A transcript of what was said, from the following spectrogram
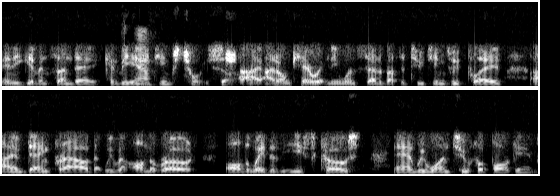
any given Sunday can be any yeah. team's choice. So, I, I don't care what anyone said about the two teams we played. I am dang proud that we went on the road all the way to the East Coast and we won two football games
